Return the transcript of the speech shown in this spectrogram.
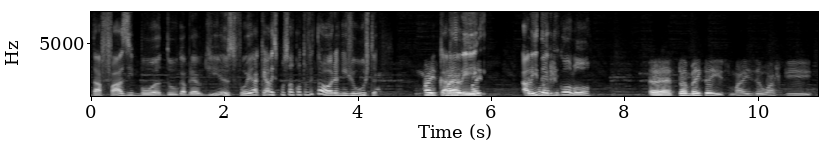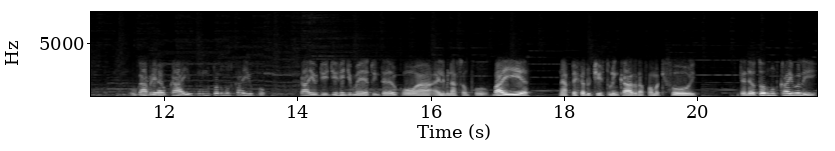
da fase boa do Gabriel Dias foi aquela expulsão contra o Vitória, injusta. Mas, O cara mas- ali, mas- ali degringolou. é, também tem isso, mas eu acho que o Gabriel caiu como todo mundo caiu, pô. Caiu de, de rendimento, entendeu? Com a eliminação por Bahia, na perca do título em casa, da forma que foi. Entendeu? Todo mundo caiu ali.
